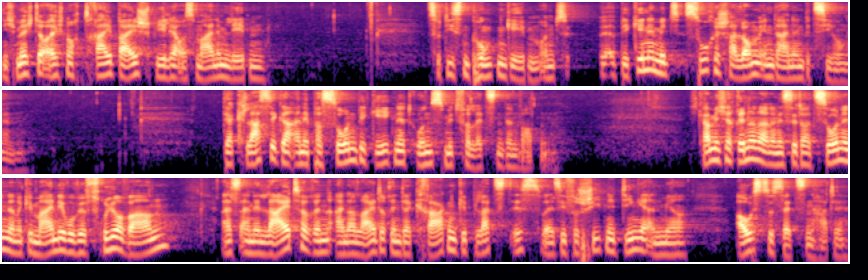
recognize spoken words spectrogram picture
Ich möchte euch noch drei Beispiele aus meinem Leben zu diesen Punkten geben und äh, beginne mit Suche Shalom in deinen Beziehungen. Der Klassiker, eine Person begegnet uns mit verletzenden Worten. Ich kann mich erinnern an eine Situation in einer Gemeinde, wo wir früher waren als eine Leiterin einer Leiterin der Kragen geplatzt ist, weil sie verschiedene Dinge an mir auszusetzen hatte.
